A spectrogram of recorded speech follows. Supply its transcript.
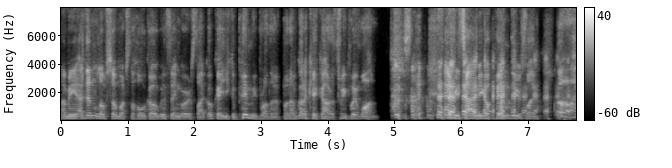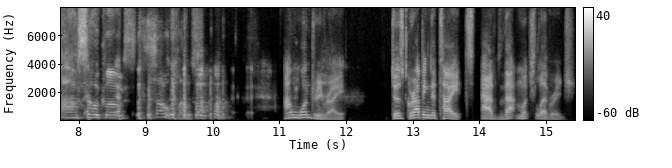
I mean, I didn't love so much the Hulk Hogan thing where it's like, okay, you can pin me, brother, but I've got to kick out at 3.1. Like, every time he got pinned, he was like, oh, so close. so close. I'm wondering, right? Does grabbing the tights add that much leverage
